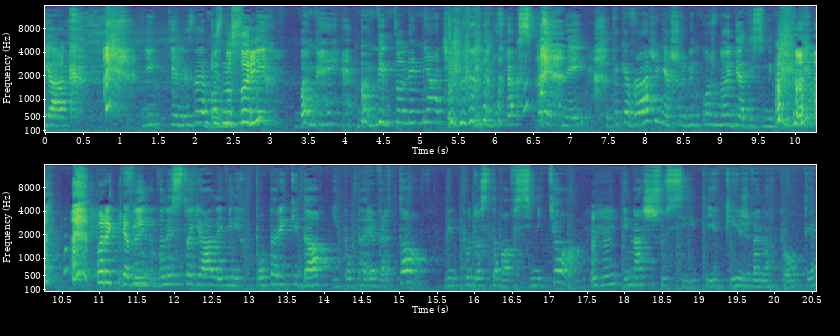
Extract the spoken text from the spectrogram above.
як, як я не знаю, Якийсь носоріг? бамбінтонний м'ячик. Він був так спритний. що Таке враження, що він кожного дня десь. Перекидай. Він, вони стояли, він їх поперекидав і поперевертав. Він подоставав сміття. Угу. І наш сусід, який живе навпроти,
